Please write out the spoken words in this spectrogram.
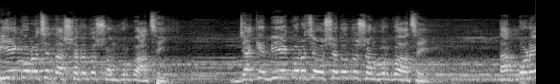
বিয়ে করেছে তার সাথে তো সম্পর্ক আছেই। যাকে বিয়ে করেছে ওর সাথে তো সম্পর্ক আছেই। তারপরে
